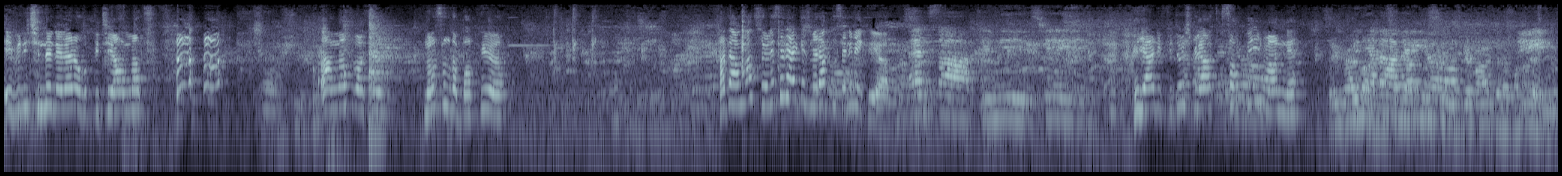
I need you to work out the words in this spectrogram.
Evin içinde neler olup bitiyor anlat. anlat bakayım. Nasıl da bakıyor. Hadi anlat söylesene herkes merakla seni bekliyor. En sağ, temiz, şey. Yani Fidoş bile artık saf değil mi anne? Sen galiba Dünyada sen haberi yapmışsınız. Gel bana telefonu verin.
